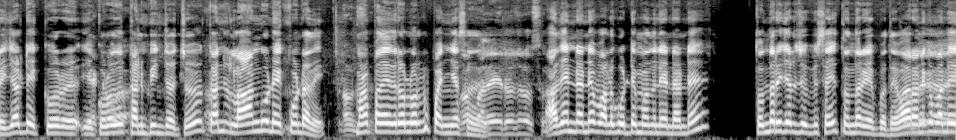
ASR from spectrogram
రిజల్ట్ ఎక్కువ ఎక్కువ రోజులు కనిపించవచ్చు కానీ లాంగ్ కూడా ఎక్కువ ఉంటుంది. మన పదహైదు రోజుల వరకు పనిచేస్తుంది అదేంటంటే వాళ్ళు కొట్టే మందులు ఏంటంటే తొందర రిజల్ట్ చూపిస్తాయి తొందరగా అయిపోతాయి. వారానికి మళ్ళీ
